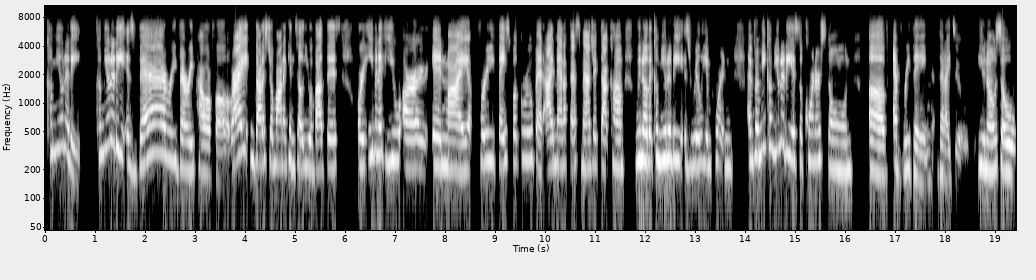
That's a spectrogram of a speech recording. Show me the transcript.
community, community is very, very powerful, right? Goddess Giovanna can tell you about this. Or even if you are in my free Facebook group at imanifestmagic.com, we know that community is really important. And for me, community is the cornerstone of everything that I do. You know, so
